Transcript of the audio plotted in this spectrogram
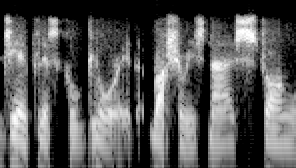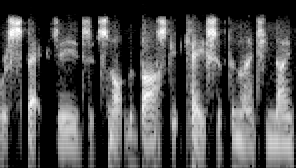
geopolitical glory, that Russia is now strong, respected. It's not the basket case of the 1990s.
